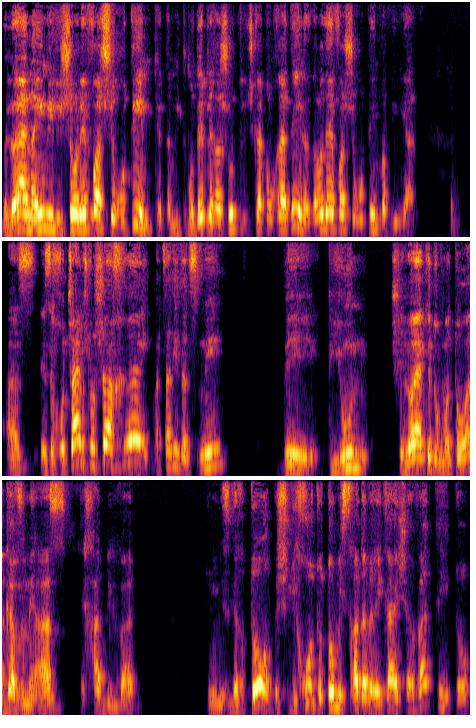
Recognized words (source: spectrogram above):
ולא היה נעים לי לשאול איפה השירותים, כי אתה מתמודד לראשות לשכת עורכי הדין, אז אתה לא יודע איפה השירותים בבניין. אז איזה חודשיים, שלושה אחרי, מצאתי את עצמי בדיון שלא היה כדוגמתו, אגב, מאז, אחד בלבד, ובמסגרתו, בשליחות אותו משרד אמריקאי שעבדתי איתו,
